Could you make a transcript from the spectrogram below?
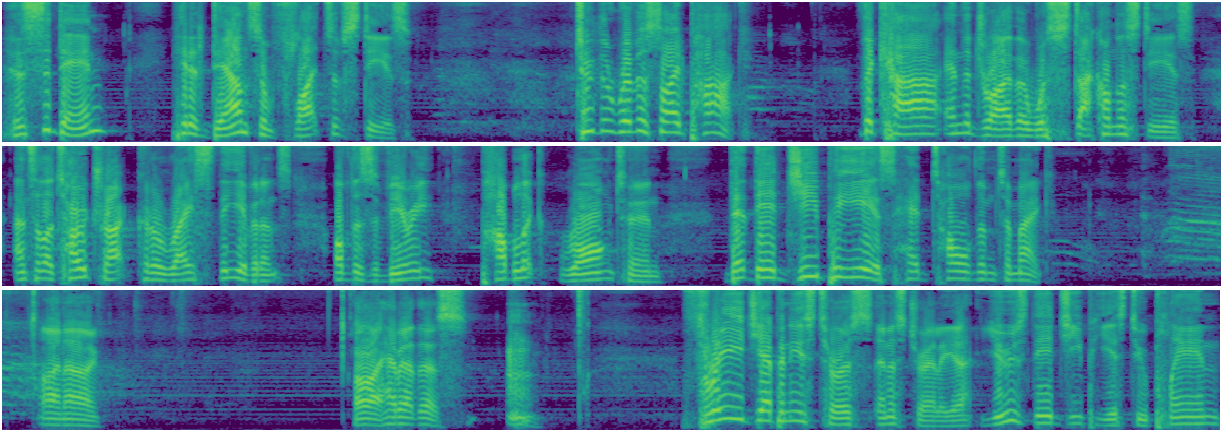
his sedan headed down some flights of stairs to the Riverside Park. The car and the driver were stuck on the stairs until a tow truck could erase the evidence of this very public wrong turn that their GPS had told them to make. I know. All right, how about this? Three Japanese tourists in Australia used their GPS to plan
